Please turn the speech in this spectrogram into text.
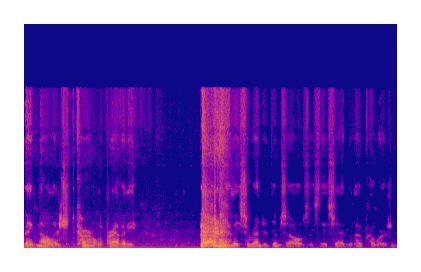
they acknowledged carnal depravity. they surrendered themselves, as they said, without coercion.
